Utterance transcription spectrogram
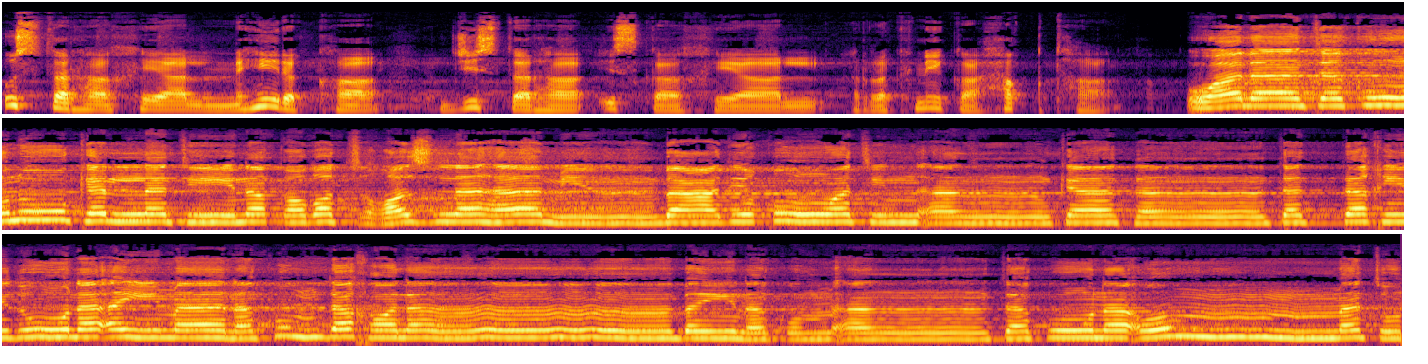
اس طرح خیال نہیں رکھا جس طرح اس کا خیال رکھنے کا حق تھا۔ ولا تكونوا كالتي نقضت غزلها من بعد قوة أنكاثا تتخذون أيمانكم دخلا بينكم أن تكون أمة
